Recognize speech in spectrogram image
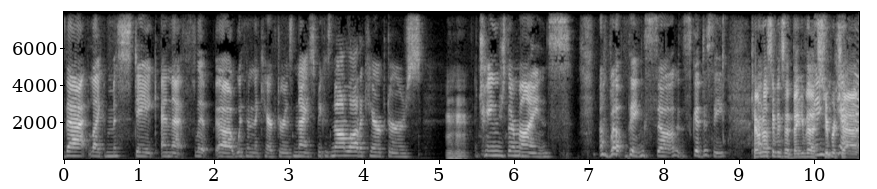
that like mistake and that flip uh, within the character is nice because not a lot of characters Mm-hmm. change their minds about things. So it's good to see. Kevin L. Stevenson, thank you for that super chat.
